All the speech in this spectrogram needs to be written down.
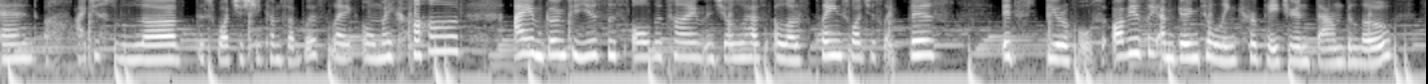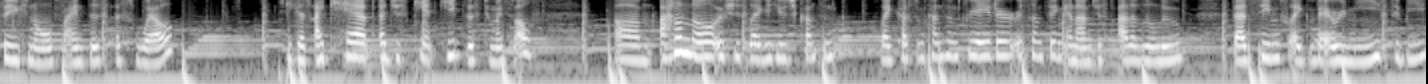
and oh, I just love the swatches she comes up with. Like, oh my god, I am going to use this all the time. And she also has a lot of plain swatches like this. It's beautiful. So obviously, I'm going to link her Patreon down below so you can all find this as well. Because I can't, I just can't keep this to myself. Um, I don't know if she's like a huge content like custom content creator or something and I'm just out of the loop. That seems like very me to be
